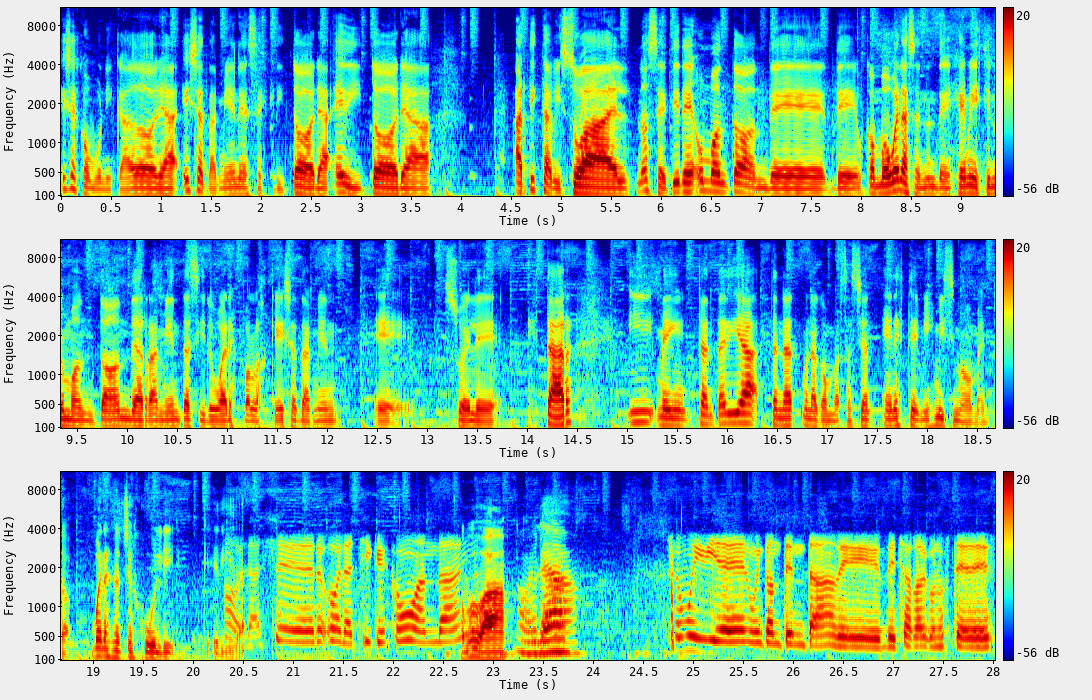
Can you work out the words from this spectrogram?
ella es comunicadora, ella también es escritora, editora, artista visual, no sé, tiene un montón de, de- como buen ascendente en Géminis, tiene un montón de herramientas y lugares por los que ella también eh, suele estar. Y me encantaría tener una conversación en este mismísimo momento. Buenas noches, Juli, querida. Hola, Cher. Hola, chiques, ¿cómo andan? ¿Cómo va? Hola. Yo muy bien, muy contenta de, de charlar con ustedes.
